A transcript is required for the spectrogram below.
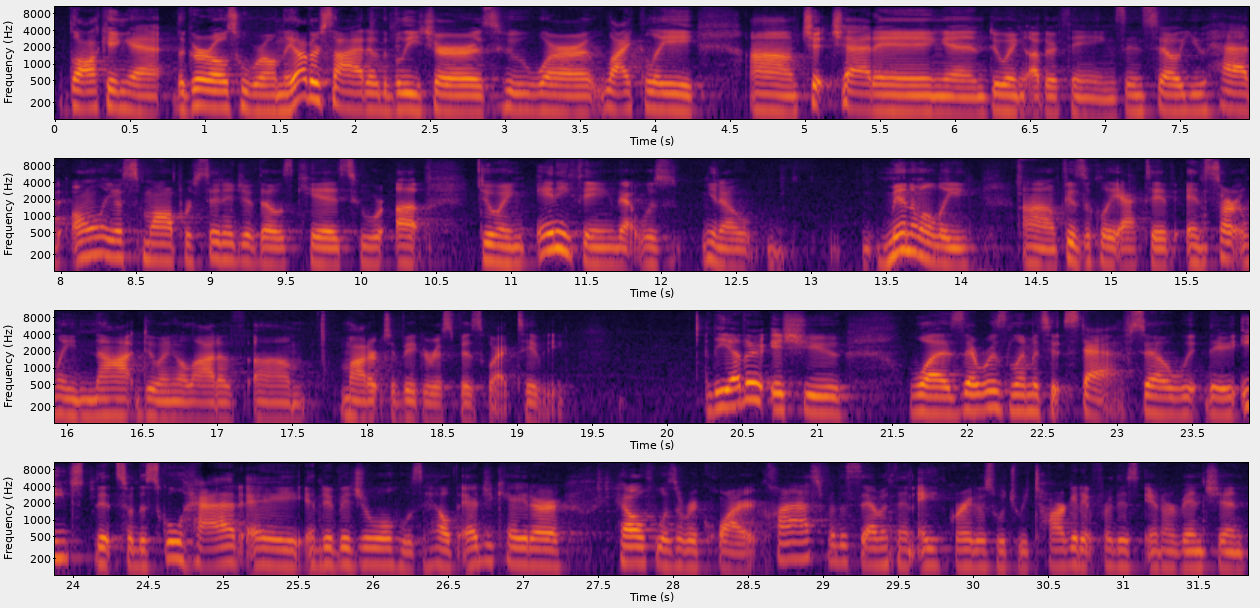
gawking at the girls who were on the other side of the bleachers who were likely um, chit chatting and doing other things. And so you had only a small percentage of those kids who were up doing anything that was, you know, minimally uh, physically active and certainly not doing a lot of um, moderate to vigorous physical activity. The other issue was there was limited staff. So they each, so the school had a individual who was a health educator. Health was a required class for the seventh and eighth graders, which we targeted for this intervention.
